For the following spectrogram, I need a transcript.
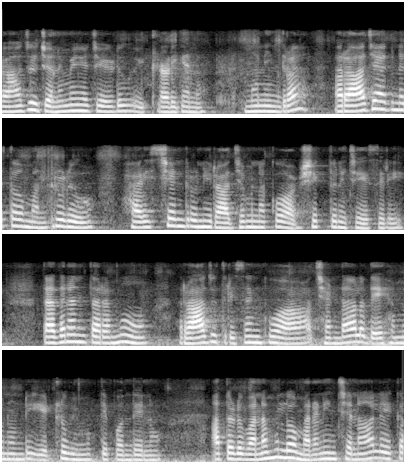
రాజు జనమేజయుడు ఇట్లడిగెను. మునీంద్ర రాజాజ్ఞతో మంత్రులు హరిశ్చంద్రుని రాజ్యమునకు అభిషిక్తుని చేసిరి. తదనంతరము రాజు త్రిశంకు ఆ చండాల దేహము నుండి ఎట్లు విముక్తి పొందెను? అతడు వనములో మరణించెనా? లేక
